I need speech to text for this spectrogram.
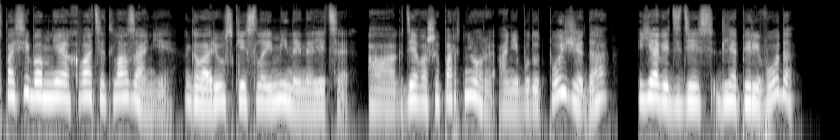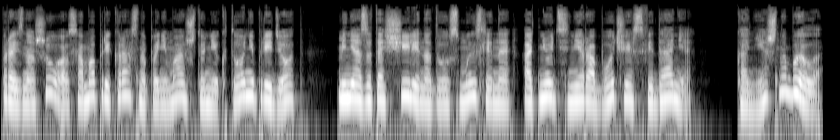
«Спасибо, мне хватит лазаньи», — говорю с кислой миной на лице. «А где ваши партнеры? Они будут позже, да? Я ведь здесь для перевода?» Произношу, а сама прекрасно понимаю, что никто не придет. Меня затащили на двусмысленное, отнюдь нерабочее свидание. «Конечно, было»,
